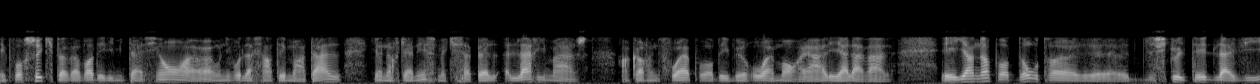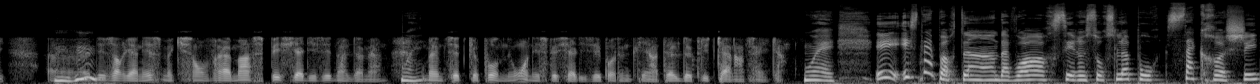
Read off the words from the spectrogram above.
Et pour ceux qui peuvent avoir des limitations euh, au niveau de la santé mentale, il y a un organisme qui s'appelle l'Arrimage encore une fois, pour des bureaux à Montréal et à Laval. Et il y en a pour d'autres difficultés de la vie, euh, mm-hmm. des organismes qui sont vraiment spécialisés dans le domaine. Au même titre que pour nous, on est spécialisé pour une clientèle de plus de 45 ans. Oui. Et, c'est important d'avoir ces ressources-là pour s'accrocher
